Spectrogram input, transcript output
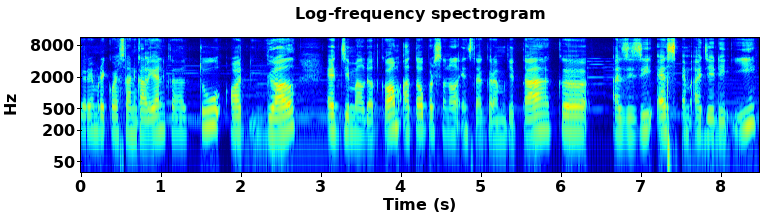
kirim requestan kalian ke gmail.com atau personal Instagram kita ke azizi smajdi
